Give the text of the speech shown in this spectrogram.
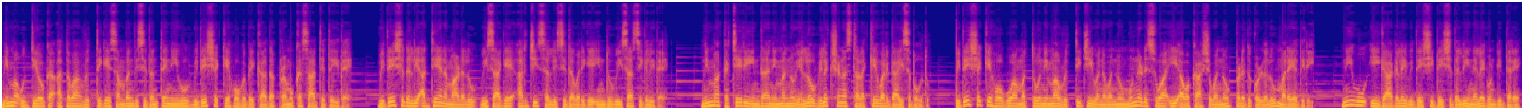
ನಿಮ್ಮ ಉದ್ಯೋಗ ಅಥವಾ ವೃತ್ತಿಗೆ ಸಂಬಂಧಿಸಿದಂತೆ ನೀವು ವಿದೇಶಕ್ಕೆ ಹೋಗಬೇಕಾದ ಪ್ರಮುಖ ಸಾಧ್ಯತೆ ಇದೆ. ವಿದೇಶದಲ್ಲಿ ಅಧ್ಯಯನ ಮಾಡಲು ವೀಸಾಗೆ ಅರ್ಜಿ ಸಲ್ಲಿಸಿದವರಿಗೆ ಇಂದು ವೀಸಾ ಸಿಗಲಿದೆ. ನಿಮ್ಮ ಕಚೇರಿಯಿಂದ ನಿಮ್ಮನ್ನು ಎಲ್ಲೋ ವಿಲಕ್ಷಣ ಸ್ಥಳಕ್ಕೆ ವರ್ಗಾಯಿಸಬಹುದು. ವಿದೇಶಕ್ಕೆ ಹೋಗುವ ಮತ್ತು ನಿಮ್ಮ ವೃತ್ತಿ ಜೀವನವನ್ನು ಮುನ್ನಡೆಸುವ ಈ ಅವಕಾಶವನ್ನು ಪಡೆದುಕೊಳ್ಳಲು ಮರೆಯದಿರಿ. ನೀವು ಈಗಾಗಲೇ ವಿದೇಶಿ ದೇಶದಲ್ಲಿ ನೆಲೆಗೊಂಡಿದ್ದರೆ,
